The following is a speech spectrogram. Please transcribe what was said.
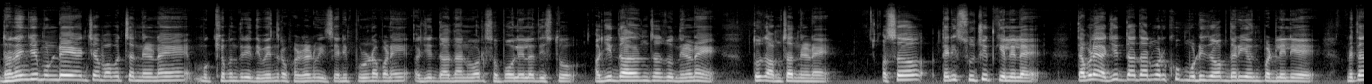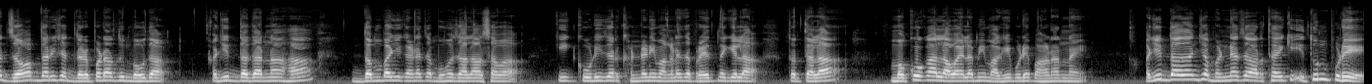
धनंजय मुंडे यांच्याबाबतचा निर्णय मुख्यमंत्री देवेंद्र फडणवीस यांनी पूर्णपणे अजितदादांवर सोपवलेला दिसतो. अजितदादांचा जो निर्णय आहे, तोच आमचा निर्णय. असं त्यांनी सूचित केलेलं आहे. त्यामुळे अजितदादांवर खूप मोठी जबाबदारी येऊन पडलेली आहे. आणि त्या जबाबदारीच्या दडपणातून बहुधा अजितदादांना हा दमबाजी करण्याचा मोह झाला असावा की कोणी जर खंडणी मागण्याचा प्रयत्न केला तर त्याला मकोका लावायला मी मागे पुढे पाहणार नाही? अजितदादांच्या म्हणण्याचा अर्थ आहे की इथून पुढे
